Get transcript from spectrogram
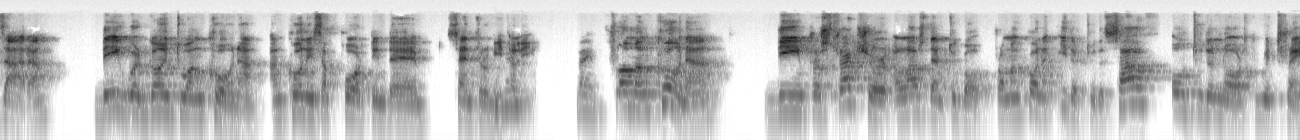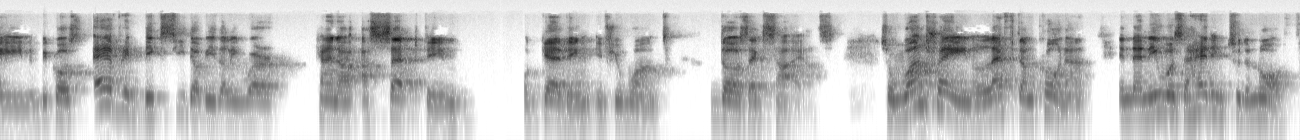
Zara, they were going to Ancona. Ancona is a port in the center of mm-hmm. Italy. Right. From Ancona, the infrastructure allows them to go from Ancona either to the south or to the north with train because every big city of Italy were kind of accepting or getting, if you want, those exiles. So one train left Ancona and then he was heading to the north.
